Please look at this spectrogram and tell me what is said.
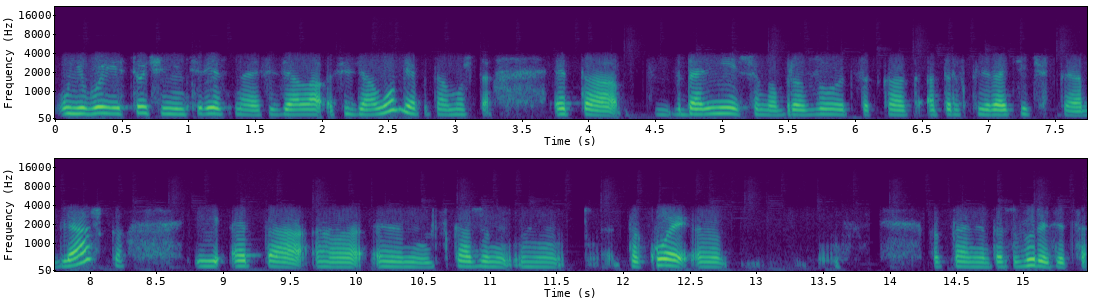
у него есть очень интересная физиология, потому что это в дальнейшем образуется как атеросклеротическая бляшка, и это, э, э, скажем, э, такой, э, как правильно даже выразиться,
